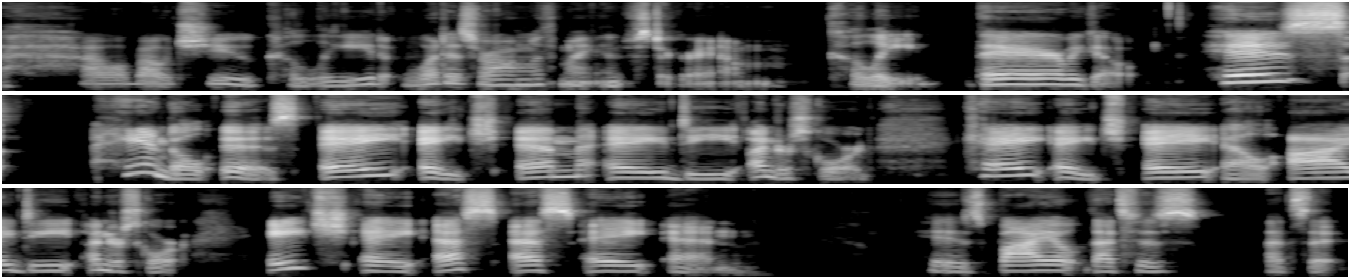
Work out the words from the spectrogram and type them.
How about you, Khalid? What is wrong with my Instagram? Khalid. There we go. His handle is A H M A D underscored K H A L I D underscore H A S S A N. His bio, that's his, that's it.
